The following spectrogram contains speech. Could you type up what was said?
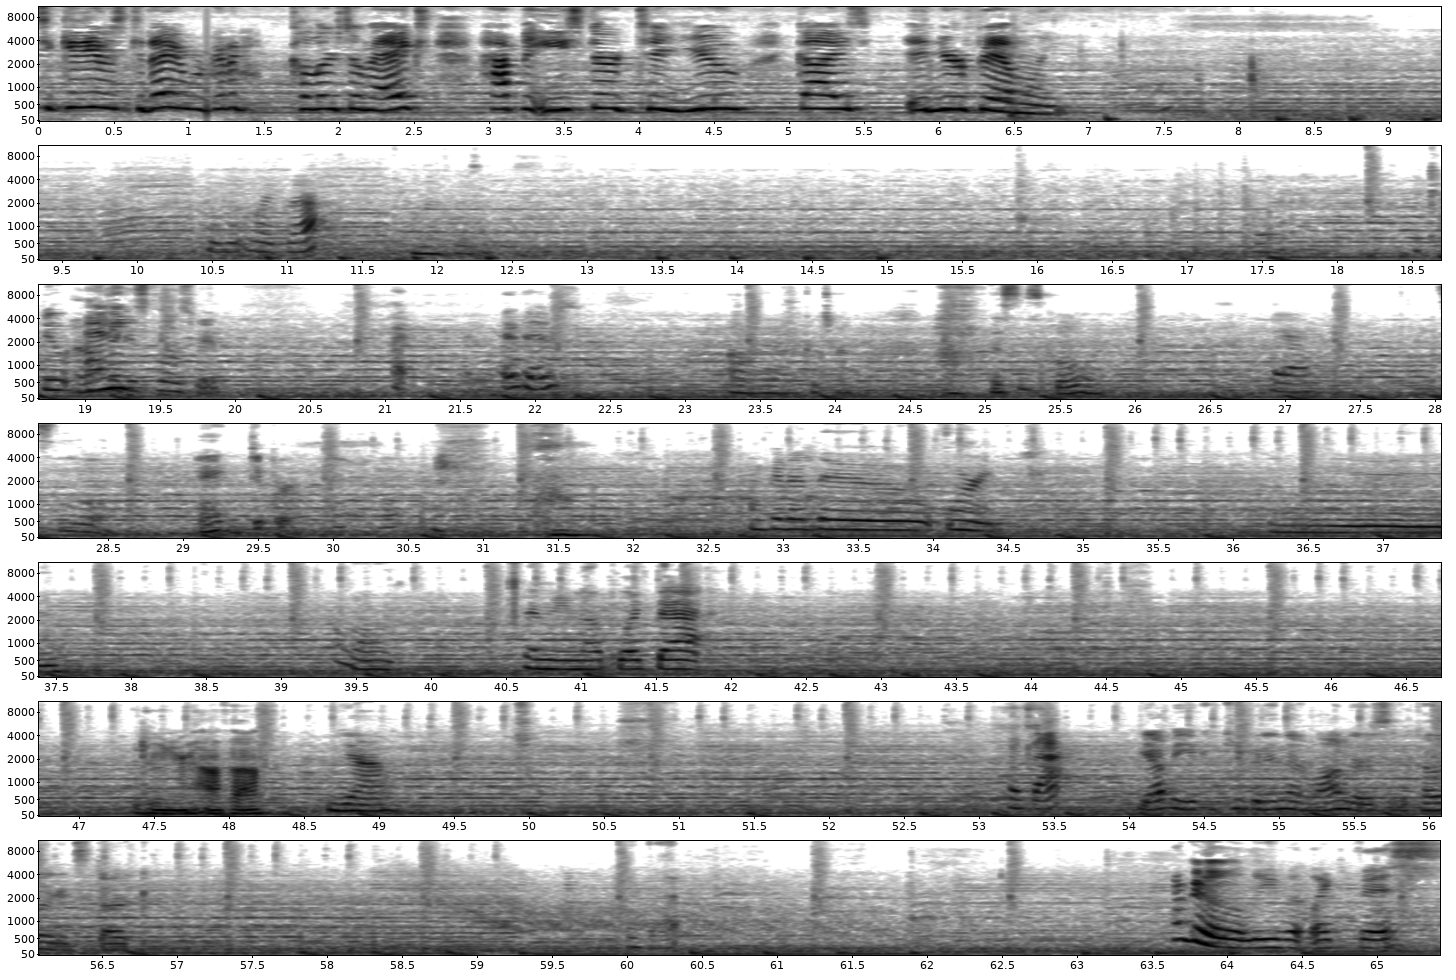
Casey Today we're gonna color some eggs. Happy Easter to you guys and your family. Like that. You can do I don't any. think it's close, babe. Uh, it is. Oh yeah, good job. This is cool. Yeah. It's little egg dipper. I'm gonna do orange. Mm. Ooh. Oh, standing up like that. You're doing your half half. Yeah. Like that. Yeah, but you can keep it in there longer so the color gets dark. Leave it like this.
